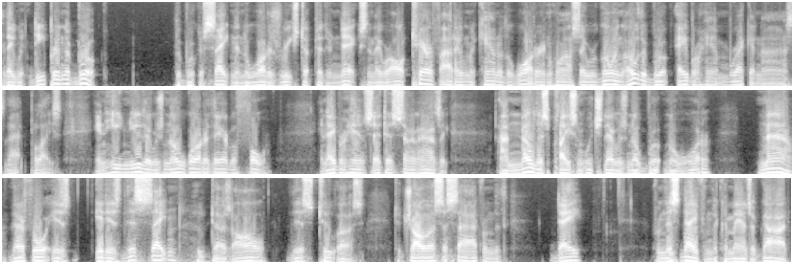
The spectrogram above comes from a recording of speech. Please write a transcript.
And they went deeper in the brook the brook of Satan, and the waters reached up to their necks, and they were all terrified on account of the water. And whilst they were going over the brook, Abraham recognized that place, and he knew there was no water there before. And Abraham said to his son Isaac, I know this place in which there was no brook nor water. Now, therefore, is it is this Satan who does all this to us, to draw us aside from the day, from this day, from the commands of God.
